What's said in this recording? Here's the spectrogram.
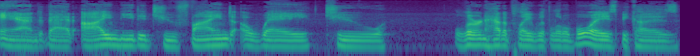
and that I needed to find a way to learn how to play with little boys because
